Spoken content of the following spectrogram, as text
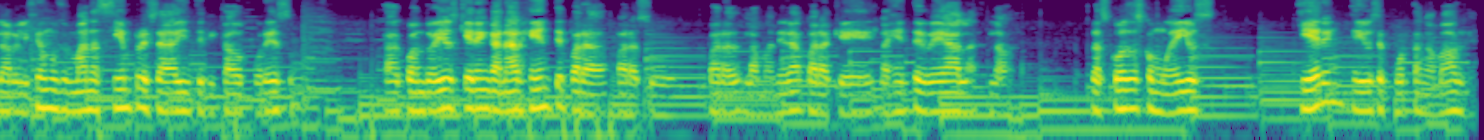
la religión musulmana siempre se ha identificado por eso. Ah, cuando ellos quieren ganar gente para, para, su, para la manera, para que la gente vea las cosas como ellos quieren, ellos se portan amables.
